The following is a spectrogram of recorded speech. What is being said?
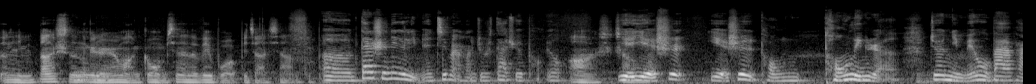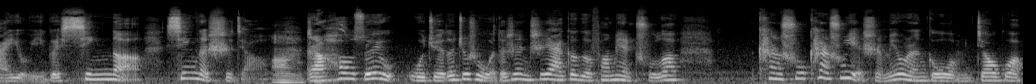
呃你们当时的那个人人网跟我们现在的微博比较像？嗯，但是那个里面基本上就是大学朋友，啊。也也是也是同同龄人，就你没有办法有一个新的新的视角。啊，然后，所以我觉得就是我的认知呀，各个方面，除了看书，看书也是没有人给我们教过，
